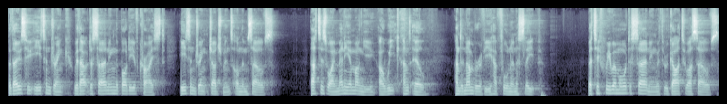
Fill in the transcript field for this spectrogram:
For those who eat and drink without discerning the body of Christ eat and drink judgment on themselves. That is why many among you are weak and ill, and a number of you have fallen asleep. But if we were more discerning with regard to ourselves,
